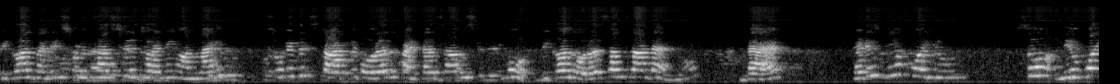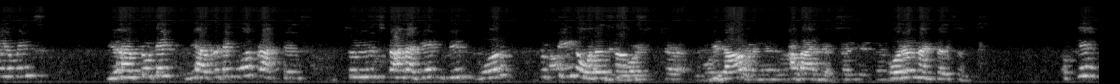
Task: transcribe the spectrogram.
because many students are still joining online. So we will start with oral mental sums more because oral sums are there, no? That that is new for you. So new for you means you have to take you have to take more practice. So we will start again with more 15 oral sums without abacus. Oral mental sums. Okay?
